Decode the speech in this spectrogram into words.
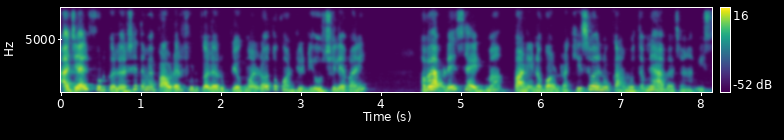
આ જેલ ફૂડ કલર છે, તમે પાવડર ફૂડ કલર ઉપયોગમાં લો તો ક્વોન્ટિટી ઓછી લેવાની. હવે આપણે સાઈડમાં પાણીનો બોલ રાખીશું, એનું કામ હું તમને આગળ જણાવીશ.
